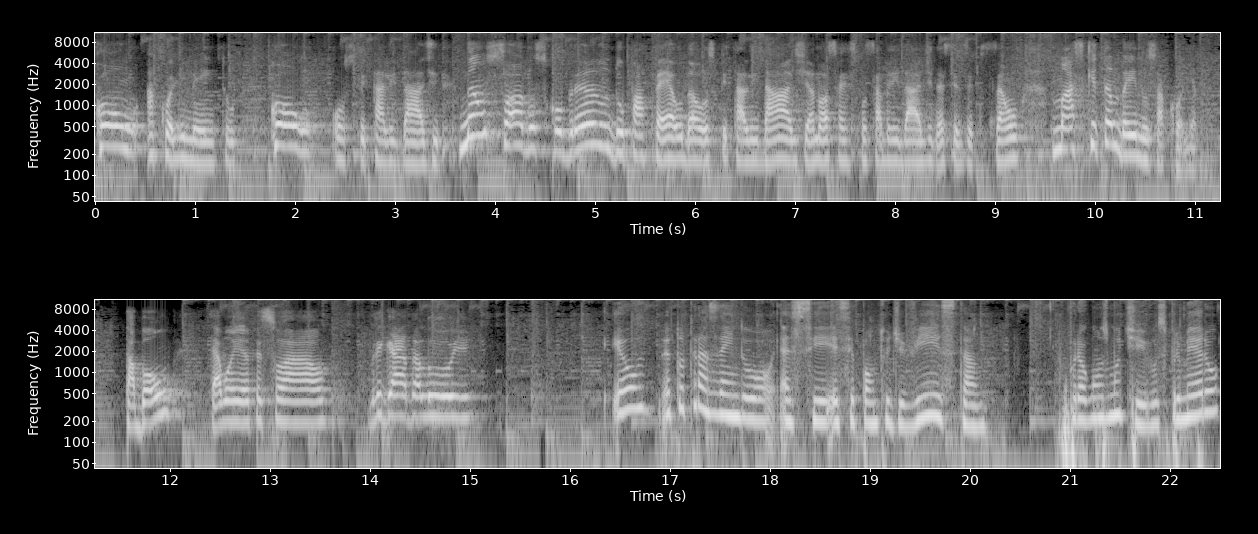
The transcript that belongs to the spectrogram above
com acolhimento, com hospitalidade, não só nos cobrando o papel da hospitalidade, a nossa responsabilidade nessa execução, mas que também nos acolha. Tá bom? Até amanhã, pessoal. Obrigada, Lui eu estou trazendo esse, esse ponto de vista por alguns motivos. Primeiro,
